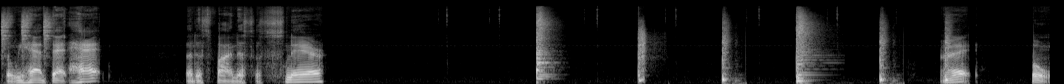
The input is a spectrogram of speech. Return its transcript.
So we have that hat. Let us find us a snare. All right, boom.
